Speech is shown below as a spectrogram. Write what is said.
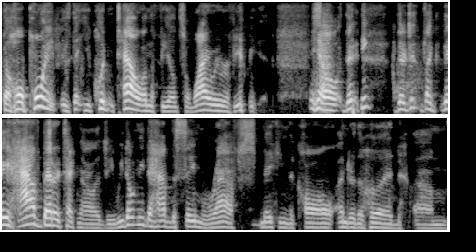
the whole point is that you couldn't tell on the field. So why are we reviewing it? Yeah. So they, they're just like they have better technology. We don't need to have the same refs making the call under the hood um,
